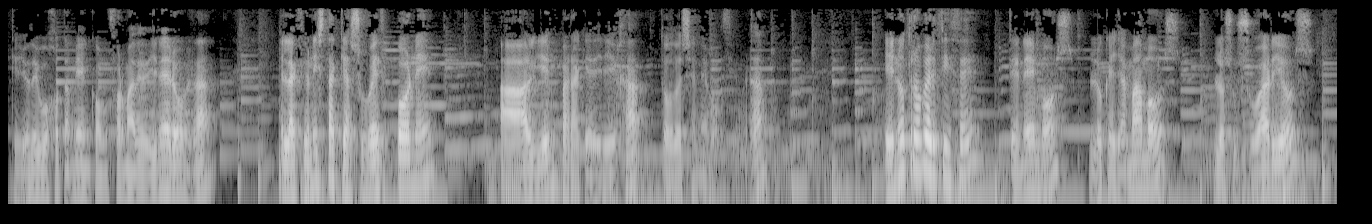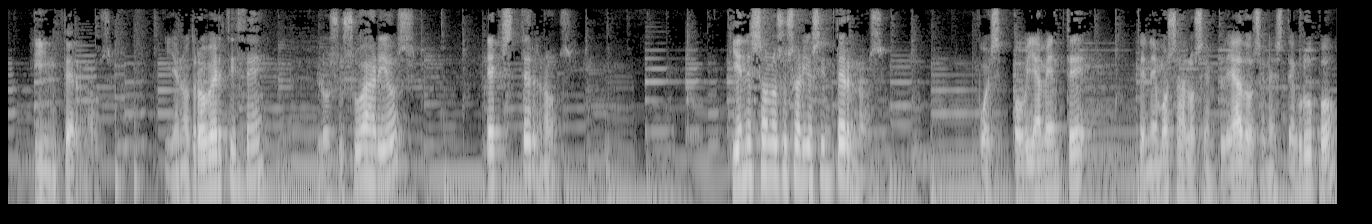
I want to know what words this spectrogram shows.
que yo dibujo también con forma de dinero, ¿verdad? El accionista que a su vez pone a alguien para que dirija todo ese negocio, ¿verdad? En otro vértice tenemos lo que llamamos los usuarios internos y en otro vértice los usuarios externos. ¿Quiénes son los usuarios internos? Pues obviamente tenemos a los empleados en este grupo,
